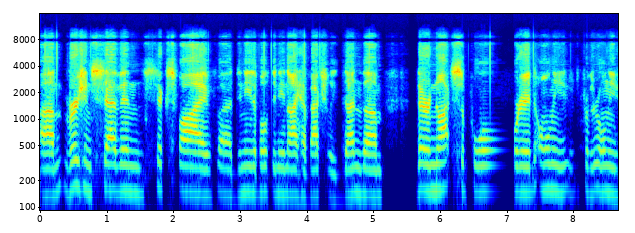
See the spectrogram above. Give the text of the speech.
um, version 7, 6, 5, uh, Danita, both Danita and I have actually done them. They're not supported only for the only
